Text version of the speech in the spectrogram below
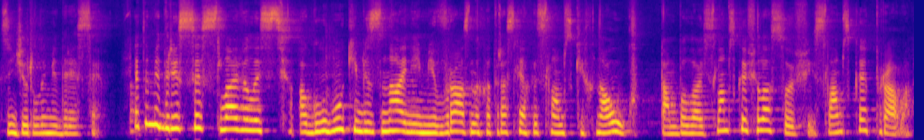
зинджирлы медресе. Эта медресе славилась глубокими знаниями в разных отраслях исламских наук. Там была исламская философия, исламское право,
